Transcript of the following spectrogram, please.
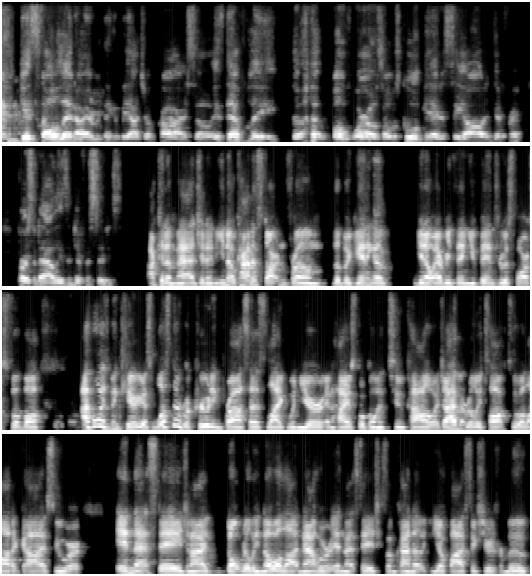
get stolen or everything will be out your car. So it's definitely the, both worlds. So it was cool being able to see all the different personalities in different cities. I could imagine and You know, kind of starting from the beginning of you know everything you've been through as far as football i've always been curious what's the recruiting process like when you're in high school going to college i haven't really talked to a lot of guys who are in that stage and i don't really know a lot now who are in that stage because i'm kind of you know five six years removed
